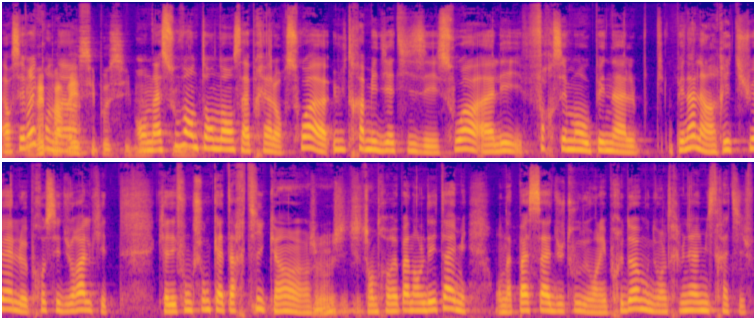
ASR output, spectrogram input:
Alors c'est vrai qu'on a, si on a souvent tendance après, alors soit ultra médiatisé, soit aller forcément au pénal. Le pénal a un rituel procédural qui, est, qui a des fonctions cathartiques. Hein. Je n'entrerai pas dans le détail, mais on n'a pas ça du tout devant les prud'hommes ou devant le tribunal administratif.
